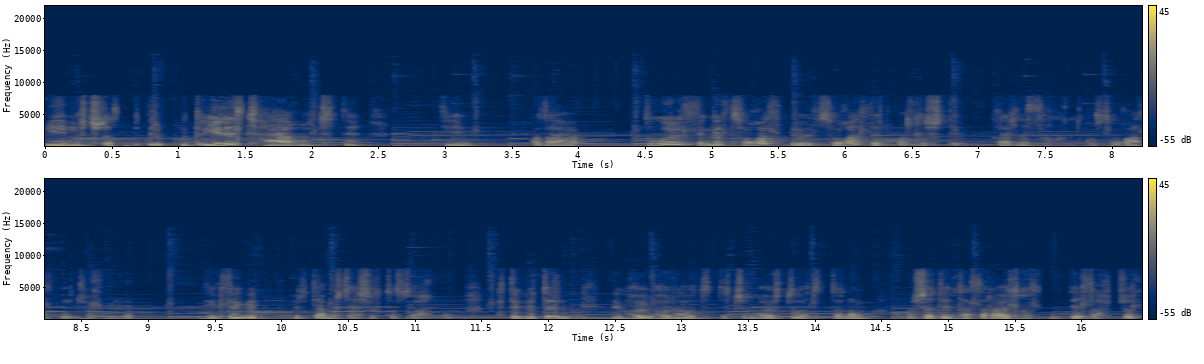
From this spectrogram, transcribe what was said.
Ийм учраас бид нар бүгд ирэл чайгуулч те тийм одоо зүгээр л ингээд суугаал байвал суугаал байж болно шүү дээ. Зарнаас өгөхгүй суугаал байж болно те. Тэглээгээд бид ямар ч ашиг тус байхгүй. Гэтэ бид нэг 20 удаатай ч юм 200 удаатай ном уншаад энэ талаар ойлголт мэдээл авчвал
